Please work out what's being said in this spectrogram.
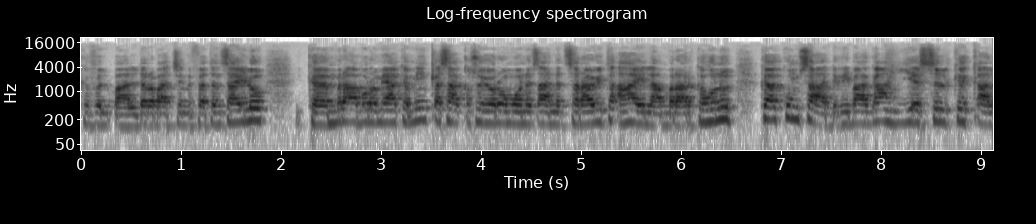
ክፍል ባልደረባችን ፈተን ሳይሉ ከምዕራብ ኦሮሚያ ከሚንቀሳቀሱ የኦሮሞ ነጻነት ሰራዊት ኃይል አመራር ከሆኑት ከኩምሳ ድሪባ ጋር የስልክ ቃለ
